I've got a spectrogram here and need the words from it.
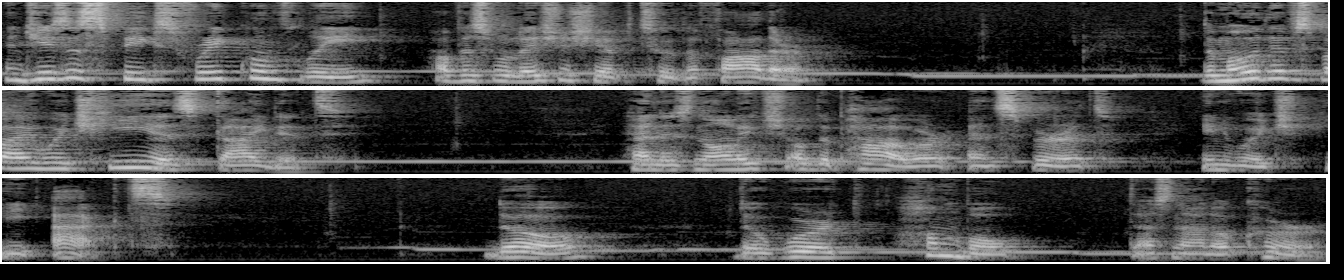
And Jesus speaks frequently of his relationship to the Father, the motives by which he is guided, and his knowledge of the power and spirit in which he acts. Though the word humble does not occur.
